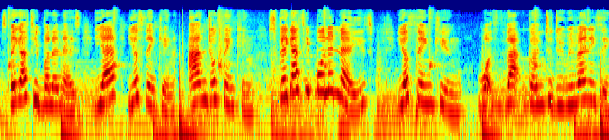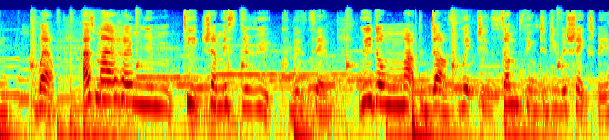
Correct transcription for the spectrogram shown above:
Spaghetti bolognese. Yeah, you're thinking, and you're thinking, spaghetti bolognese? You're thinking, what's that going to do with anything? Well, as my homeroom teacher, Mr. Rook, would say, read on Macduff, which is something to do with Shakespeare.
